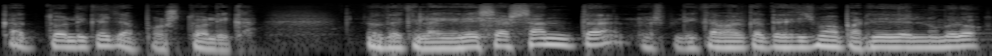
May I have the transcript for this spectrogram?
católica y apostólica. Lo de que la Iglesia es santa lo explicaba el catecismo a partir del número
